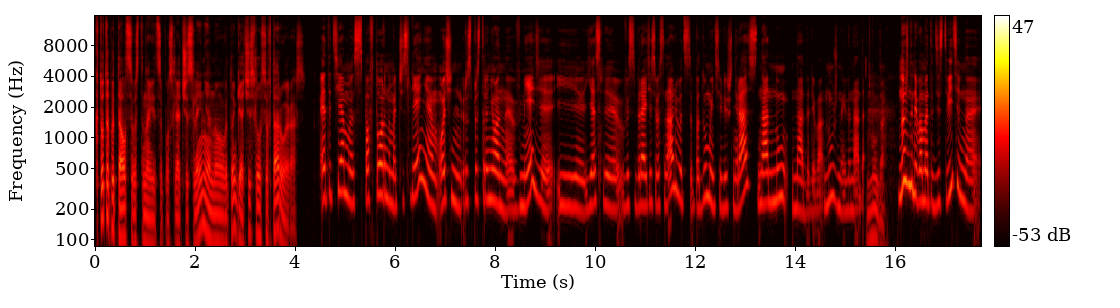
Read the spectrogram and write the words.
Кто-то пытался восстановиться после отчисления, но в итоге отчислился второй раз эта тема с повторным отчислением очень распространенная в медиа, и если вы собираетесь восстанавливаться, подумайте лишний раз, на, ну, надо ли вам, нужно или надо. Ну да. Нужно ли вам это действительно,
